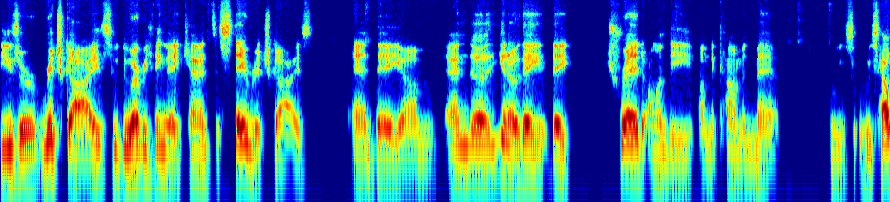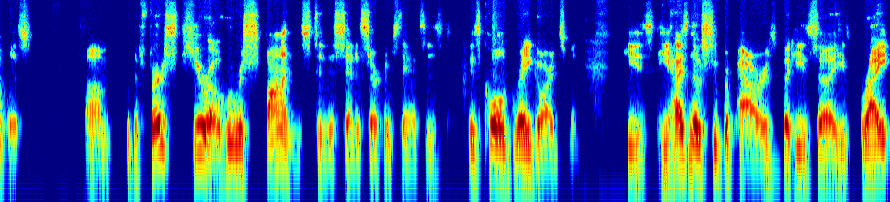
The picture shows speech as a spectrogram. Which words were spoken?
these are rich guys who do everything they can to stay rich guys. And they, um, and uh, you know, they, they tread on the, on the common man who's, who's helpless. Um, the first hero who responds to this set of circumstances is called Gray Guardsman. He's, he has no superpowers, but he's, uh, he's bright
